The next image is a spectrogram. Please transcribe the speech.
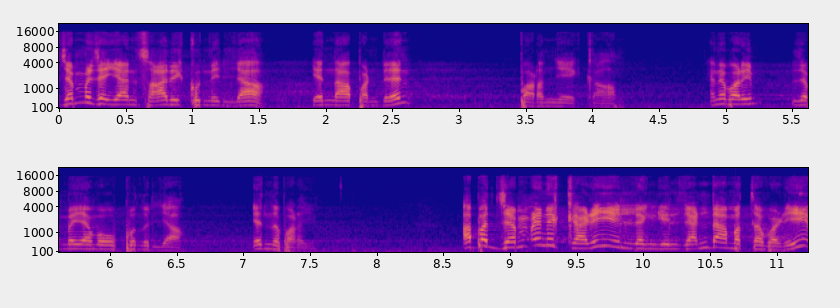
ജമ്മ് ചെയ്യാൻ സാധിക്കുന്നില്ല എന്ന് ആ പണ്ഡിതൻ പറഞ്ഞേക്കാം. എന്നെ പറയും ജമ്മ ചെയ്യാൻ വകുപ്പൊന്നുമില്ല എന്ന് പറയും. അപ്പൊ ജമ്മിന് കഴിയില്ലെങ്കിൽ രണ്ടാമത്തെ വഴി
